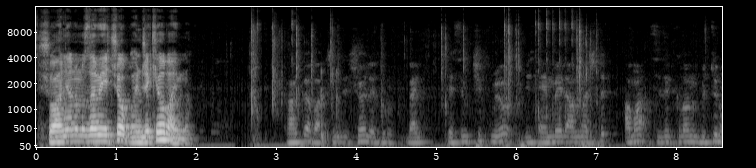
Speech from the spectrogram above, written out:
Şu an yanımızda mage yok. Önceki olay mı? Kanka bak şimdi şöyle durum. Ben sesim çıkmıyor. Biz Emre ile anlaştık ama sizin klanın bütün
